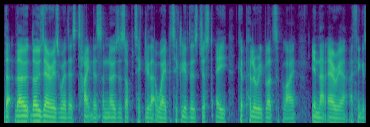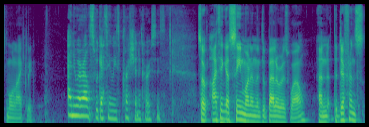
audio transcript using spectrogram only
th- th- those areas where there's tightness and noses are particularly that way, particularly if there's just a capillary blood supply in that area, I think it's more likely. Anywhere else we're getting these pressure necrosis? So I think I've seen one in the glabella as well. And the difference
